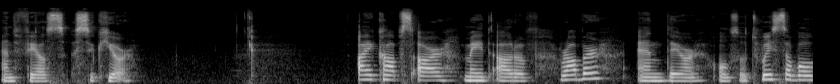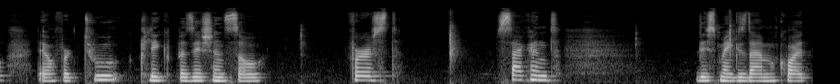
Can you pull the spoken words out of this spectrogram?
and feels secure. Eye cups are made out of rubber and they are also twistable. They offer two click positions, so first, second, this makes them quite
